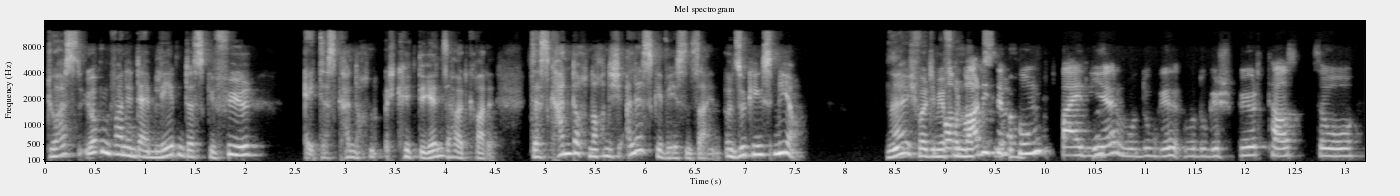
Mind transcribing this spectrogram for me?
du hast irgendwann in deinem Leben das Gefühl, ey, das kann doch, ich krieg die Gänsehaut gerade, das kann doch noch nicht alles gewesen sein. Und so ging es mir. Ne, ich wollte mir Wann von war dieser Punkt, bei dir, wo du, wo du gespürt hast, so,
